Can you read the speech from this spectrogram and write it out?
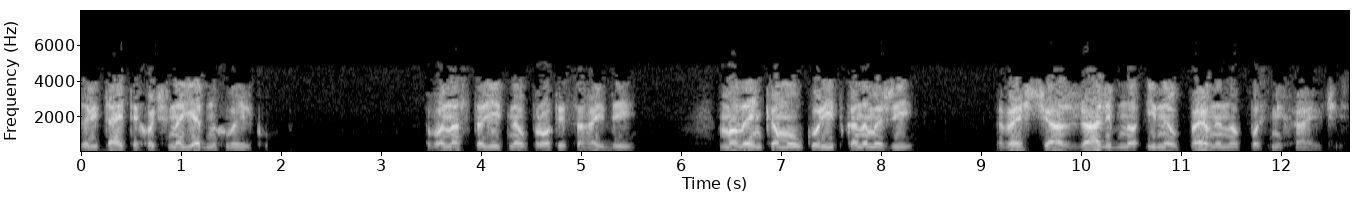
завітайте хоч на єдну хвильку. Вона стоїть навпроти Сагайди, маленька, мов коріпка на межі, весь час жалібно і невпевнено посміхаючись.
